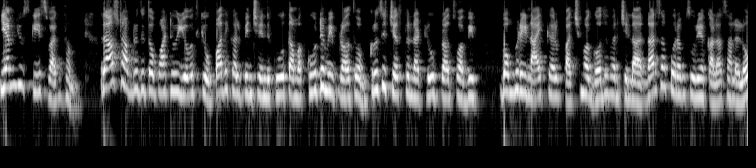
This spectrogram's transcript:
ఎంయూస్కి స్వాగతం. రాష్ట్ర అభివృద్ధితో పాటు యువతికి ఉపాధి కల్పించేందుకు తమ కూటమి ప్రభుత్వం కృషి చేస్తున్నట్లు ప్రభుత్వ విప్ బొమ్మిడి నాయకర్ పశ్చిమ గోదావరి జిల్లా నరసాపురం సూర్య కళాశాలలో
